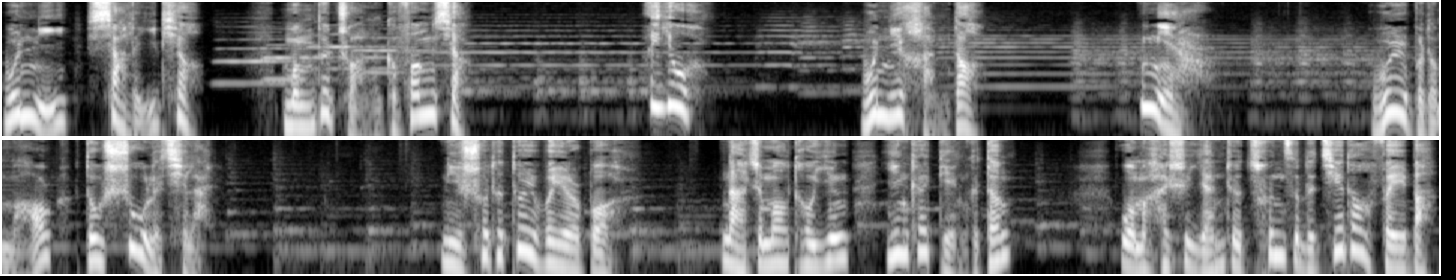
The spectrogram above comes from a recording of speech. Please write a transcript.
温妮吓了一跳，猛地转了个方向。哎呦！”温妮喊道：“喵！”威尔伯的毛都竖了起来。你说的对，威尔伯，那只猫头鹰应该点个灯。我们还是沿着村子的街道飞吧，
